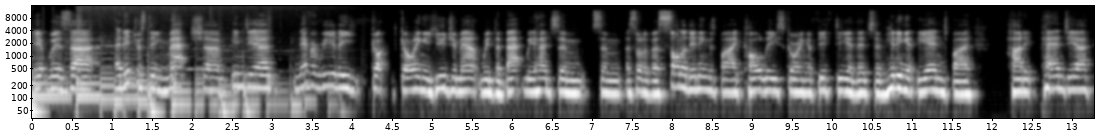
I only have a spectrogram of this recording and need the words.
It was uh, an interesting match. Um, India never really got going a huge amount with the bat. We had some some a sort of a solid innings by Kohli scoring a 50, and then some hitting at the end by Hardik Pandya.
